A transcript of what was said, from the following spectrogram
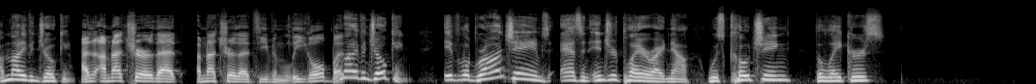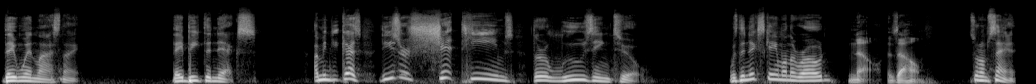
I'm not even joking. I, I'm not sure that I'm not sure that's even legal, but I'm not even joking. If LeBron James, as an injured player right now, was coaching the Lakers, they win last night. They beat the Knicks. I mean, you guys, these are shit teams they're losing to. Was the Knicks game on the road? no, is at home. That's what I'm saying.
